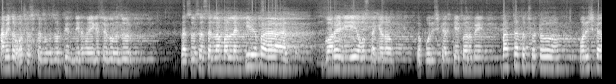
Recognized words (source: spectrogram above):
আমি তো অসুস্থ গো, হুজুর, তিন দিন হয়ে গেছে গো, হুজুর। রাসূলুল্লাহ বললেন, কি ব্যাপার? ঘরের এই অবস্থা কেন? তো পরিষ্কার কে করবে? বাচ্চা তো ছোট, পরিষ্কার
